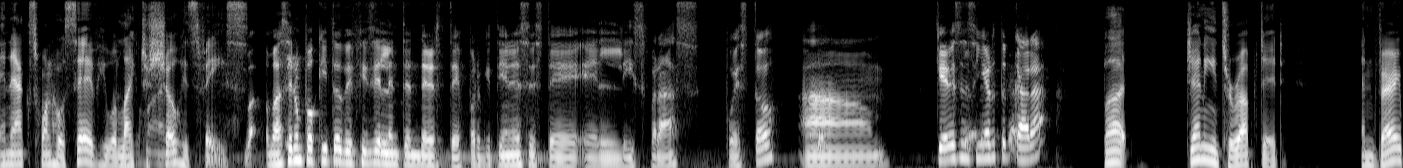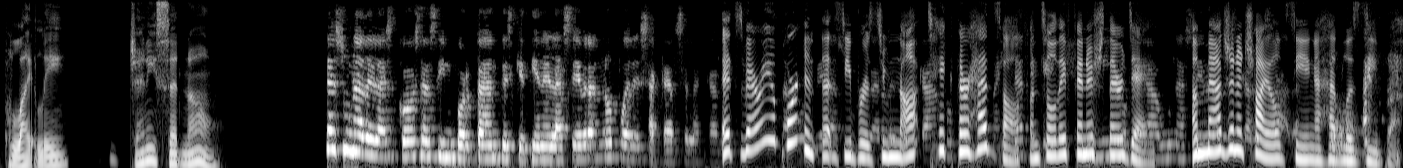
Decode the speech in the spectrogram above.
and asked Juan Jose if he would like to show his face. Va, va a ser un poquito difícil entenderte porque tienes este el disfraz puesto. Am, ¿Quieres enseñar tu cara? But Jenny interrupted, and very politely, Jenny said no. Es una de las cosas importantes que tiene la cebra, no puede sacarse la cabeza. It's very important that zebras do not take their heads off until they finish their day. Imagine a child seeing a headless zebra.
